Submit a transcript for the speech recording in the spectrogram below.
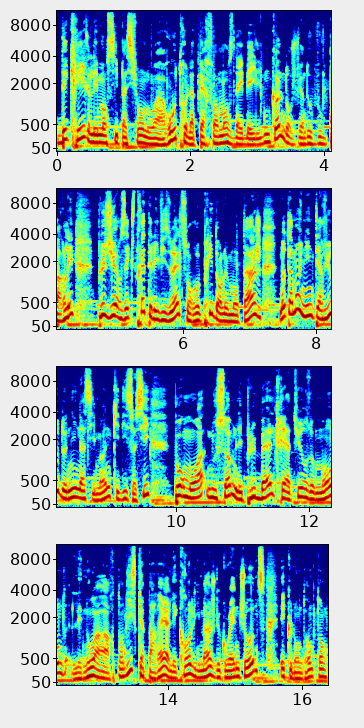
décrire l'émancipation noire. Outre la performance d'Abbey Lincoln dont je viens de vous parler, plusieurs extraits télévisuels sont repris dans le montage, notamment une interview de Nina Simone qui dit ceci Pour moi, nous sommes les plus belles créatures au monde, les noirs, tandis qu'apparaît à l'écran l'image de Grant Jones et que l'on entend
